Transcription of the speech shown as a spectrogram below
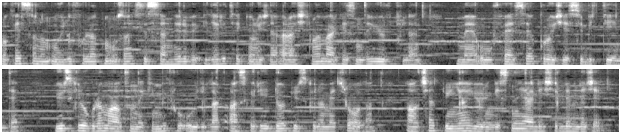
Roketsan'ın uydu fırlatma uzay sistemleri ve ileri teknolojiler araştırma merkezinde yürütülen MUFS projesi bittiğinde 100 kilogram altındaki mikro uydular asgari 400 kilometre olan alçak dünya yörüngesine yerleştirilebilecek.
